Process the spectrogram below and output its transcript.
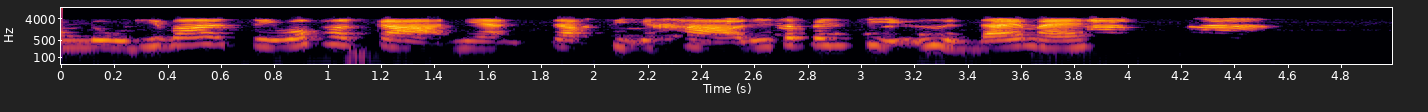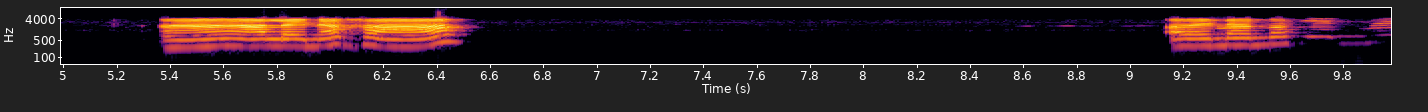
ำดูที่บ้านสิว่าผักกาดเนี่ย จากสีขาวนี่จะเป็นสีอื่นได้ไหมอ่าอะไรนะคะ อะไรนั้นนะเย็นแม่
